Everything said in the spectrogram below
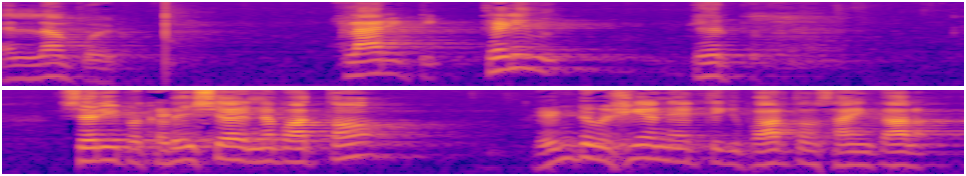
எல்லாம் போயிடும். கிளாரிட்டி தெளிவு ஏற்படும். சரி இப்போ கடைசியாக என்ன பார்த்தோம்? ரெண்டு விஷயம் நேற்றுக்கு பார்த்தோம் சாயங்காலம்.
